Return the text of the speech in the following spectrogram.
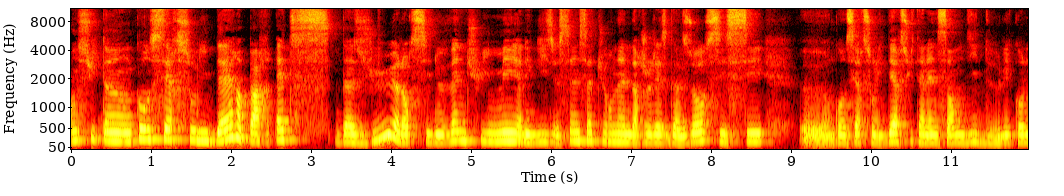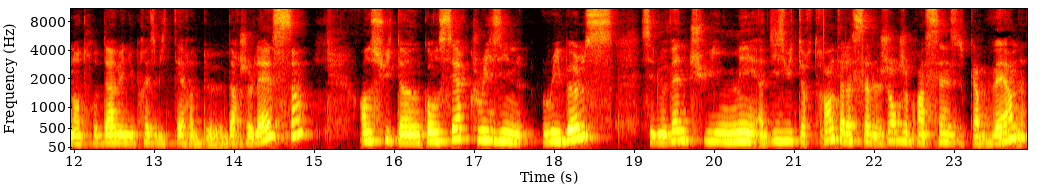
Ensuite, un concert solidaire par Etz d'Azu. Alors, c'est le 28 mai à l'église Saint-Saturnin d'Argelès-Gazos un concert solidaire suite à l'incendie de l'école Notre-Dame et du presbytère d'Argelès. Ensuite, un concert Cruising Rebels. C'est le 28 mai à 18h30 à la salle Georges Brassens Cap-Verne.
